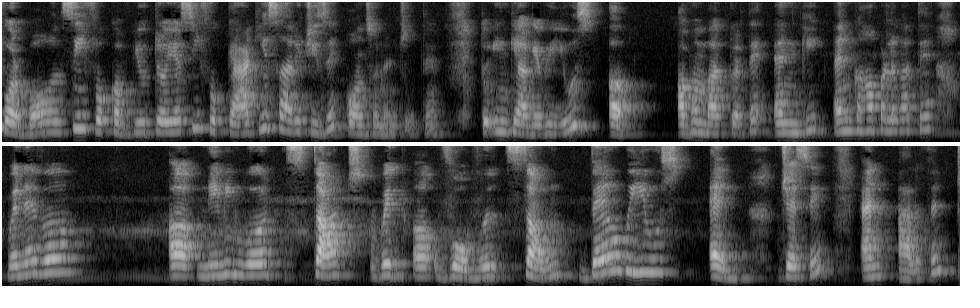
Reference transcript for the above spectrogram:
for ball C for computer या सी फॉर कैट ये सारी चीज़ें कॉन्सोनेंट्स होते हैं। तो इनके आगे भी यूज़ अ अब हम बात करते हैं एन की। एन कहाँ पर लगाते हैं? Whenever naming word start with a vowel sound there we use an जैसे an elephant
